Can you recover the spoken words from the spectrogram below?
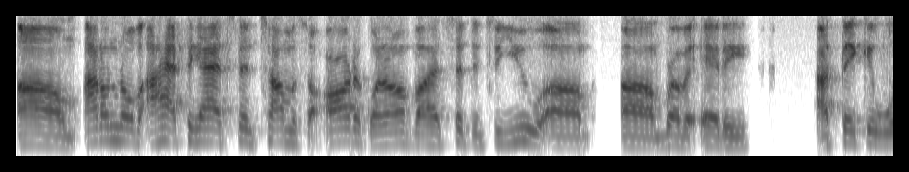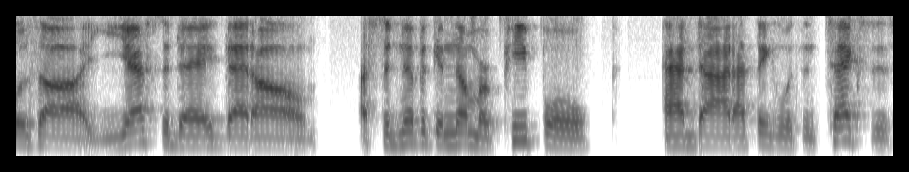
Um, I don't know. I think I had sent Thomas an article, and I don't know if I sent it to you, um, um, brother Eddie. I think it was uh, yesterday that um, a significant number of people had died. I think it was in Texas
